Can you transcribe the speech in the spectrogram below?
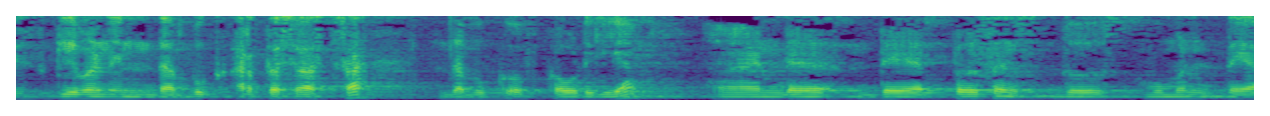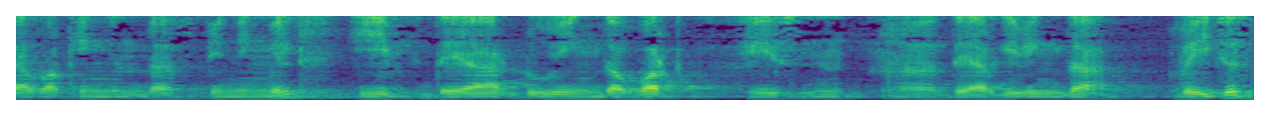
is given in the book Arthashastra, the book of Kautilya, and uh, the persons, those women, they are working in the spinning mill. If they are doing the work, is uh, they are giving the wages,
